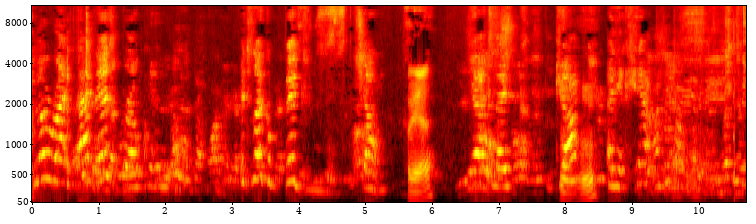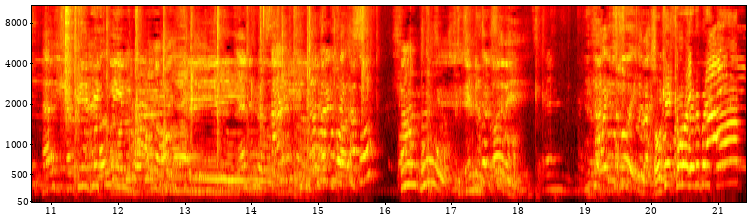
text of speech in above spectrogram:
No, right, that is broken. It's like a big chunk. Oh, yeah? Yeah, it's like jump, mm -hmm. and you can't unjump. Happy! Okay, come on, everybody clap!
